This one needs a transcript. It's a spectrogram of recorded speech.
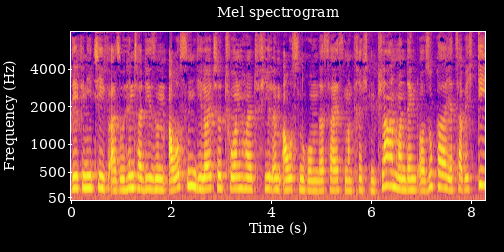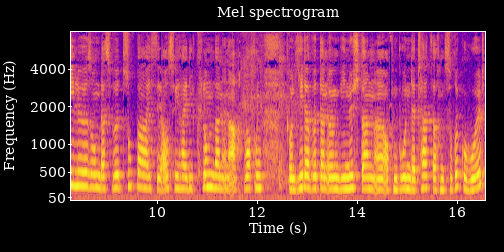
Definitiv, also hinter diesem Außen, die Leute turnen halt viel im Außen rum. Das heißt, man kriegt einen Plan, man denkt, oh super, jetzt habe ich die Lösung, das wird super, ich sehe aus wie Heidi Klum dann in acht Wochen und jeder wird dann irgendwie nüchtern äh, auf den Boden der Tatsachen zurückgeholt.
